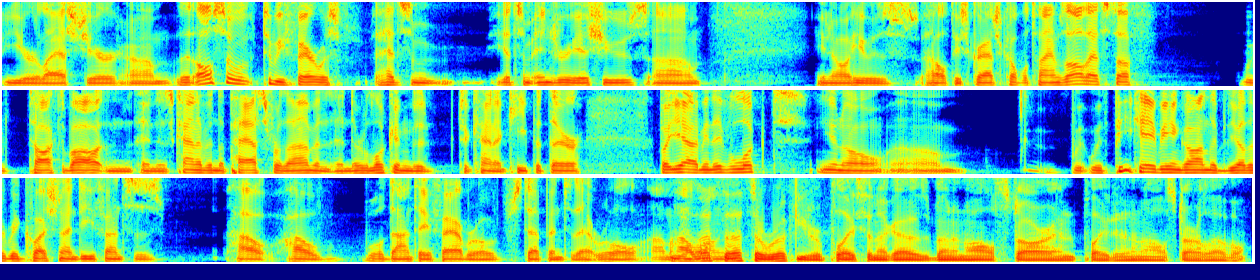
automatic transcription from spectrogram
year last year. Um, that also, to be fair, was had some he had some injury issues. Um, you know, he was healthy scratch a couple times. All that stuff we've talked about and, and is kind of in the past for them, and, and they're looking to to kind of keep it there. But yeah, I mean, they've looked. You know, um, with, with PK being gone, the, the other big question on defense is how how will Dante Fabbro step into that role? Um, how yeah, that's, long, that's a rookie replacing a guy who's been an all star and played at an all star level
